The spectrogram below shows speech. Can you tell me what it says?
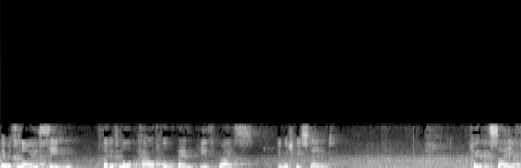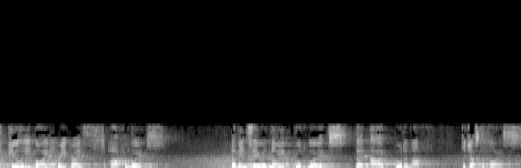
There is no sin that is more powerful than His grace in which we stand. If we're saved purely by free grace, apart from works, that means there are no good works that are good enough to justify us.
